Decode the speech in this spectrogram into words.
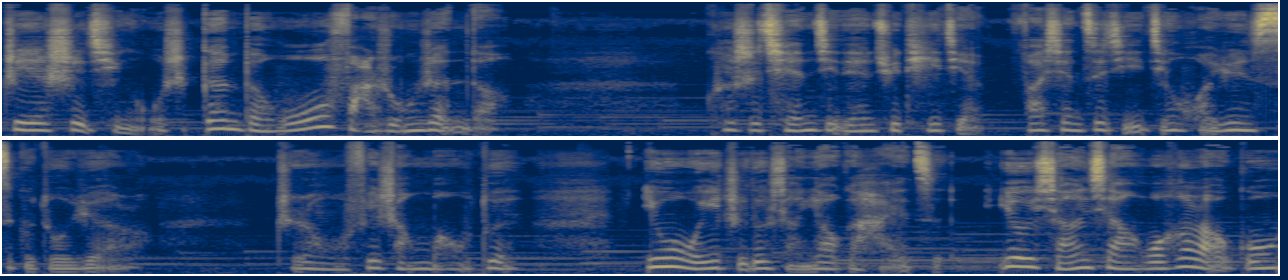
这些事情我是根本无法容忍的。可是前几天去体检，发现自己已经怀孕四个多月了，这让我非常矛盾，因为我一直都想要个孩子，又想想我和老公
